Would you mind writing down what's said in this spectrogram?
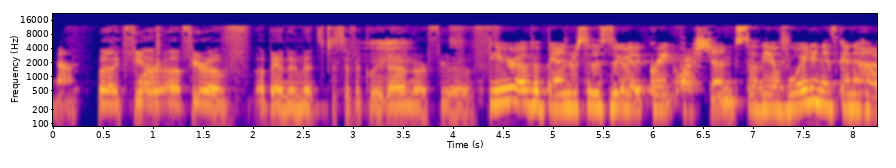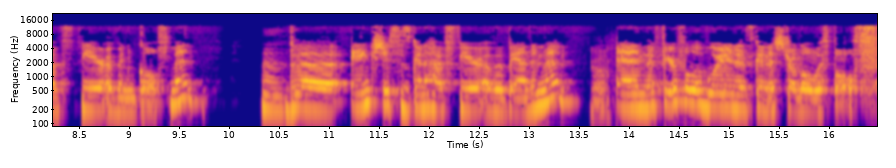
Yeah. Well, like fear, Yeah. uh, fear of abandonment specifically, then, or fear of Fear of abandonment. So this is a great question. So the avoidant is going to have fear of engulfment. Hmm. The anxious is going to have fear of abandonment, oh. and the fearful avoidant is going to struggle with both.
